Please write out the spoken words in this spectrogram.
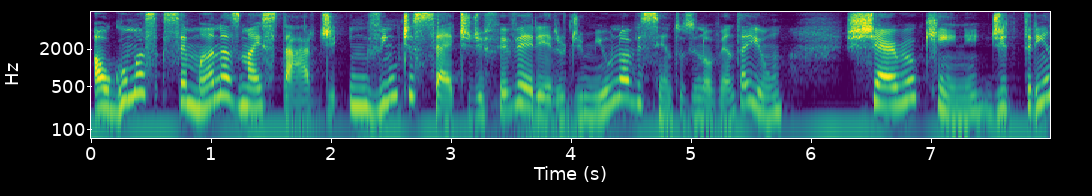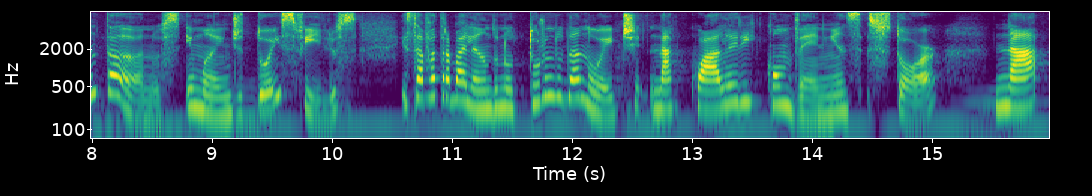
Algumas semanas mais tarde, em 27 de fevereiro de 1991, Cheryl Kinney, de 30 anos e mãe de dois filhos, estava trabalhando no turno da noite na Quality Convenience Store na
